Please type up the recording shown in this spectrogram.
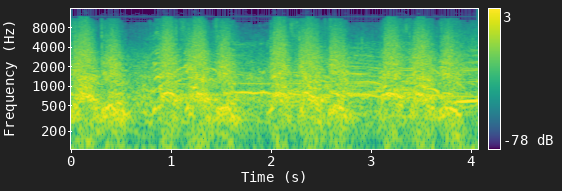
Let's go, dude! Let's go, dude! Let's go, dude! Let's go, dude!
